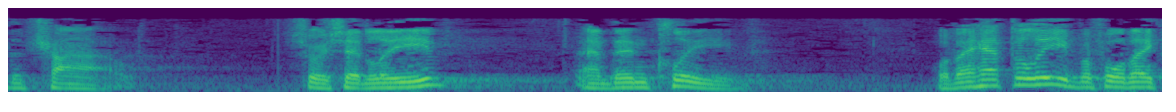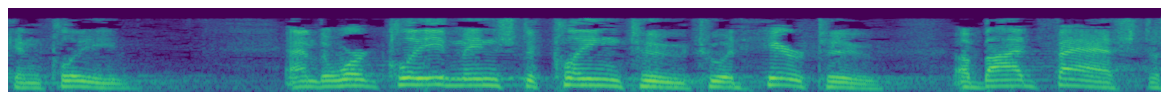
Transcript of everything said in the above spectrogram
the child. So he said, leave and then cleave. Well, they have to leave before they can cleave. And the word cleave means to cling to, to adhere to, abide fast, to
